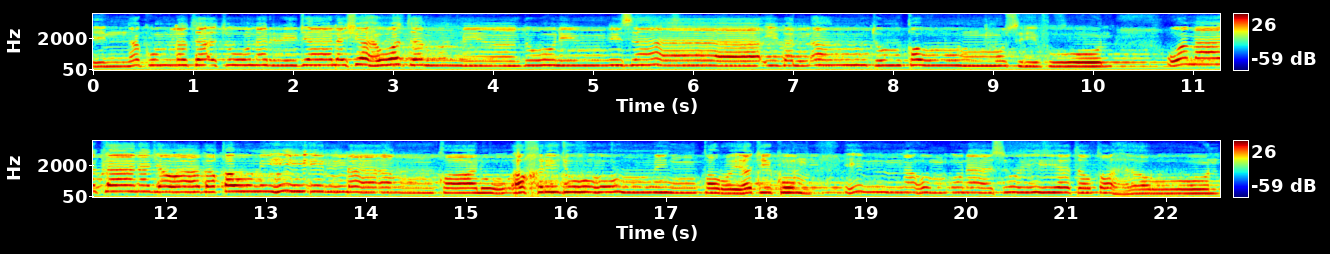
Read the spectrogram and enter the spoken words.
إنكم لتأتون الرجال شهوة من دون النساء بل أنتم قوم مسرفون. وما كان جواب قومه إلا أن قالوا أخرجوهم من قريتكم إنهم أناس يتطهرون.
